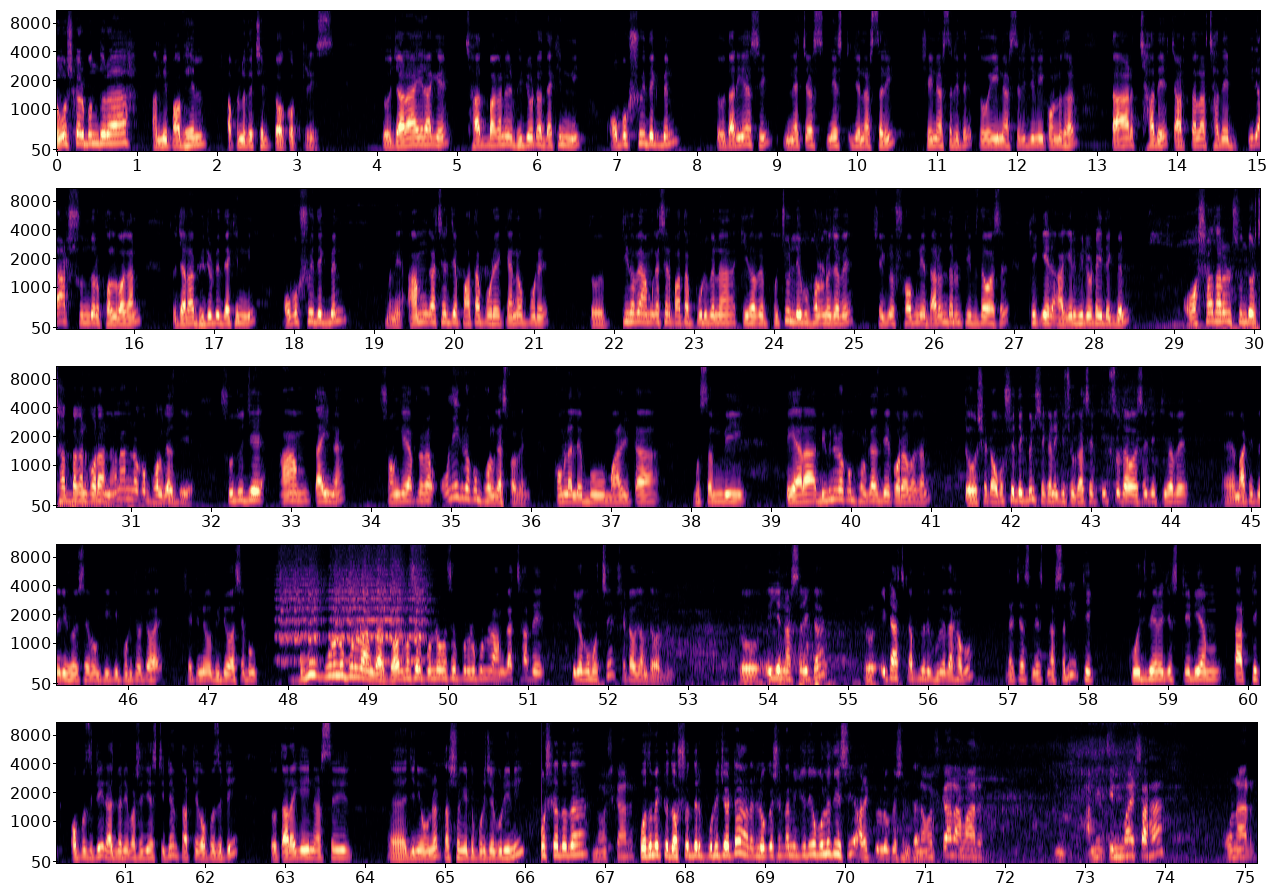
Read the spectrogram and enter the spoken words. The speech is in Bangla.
নমস্কার বন্ধুরা, আমি পাভেল, আপনারা দেখছেন টক অফ ট্রিস তো যারা এর আগে ছাদ বাগানের ভিডিওটা দেখেননি, অবশ্যই দেখবেন। তো দাঁড়িয়ে আছি নেচার্স নেস্ট যে নার্সারি, সেই নার্সারিতে। তো এই নার্সারি যিনি কর্ণধার, তার ছাদে, চারতলার ছাদে বিরাট সুন্দর ফল বাগান। তো যারা ভিডিওটি দেখেননি, অবশ্যই দেখবেন। মানে আম গাছের যে পাতা পড়ে, কেন পড়ে, তো কীভাবে আম গাছের পাতা পুড়বে না, কীভাবে প্রচুর লেবু ফলানো যাবে, সেগুলো সব নিয়ে দারুণ দারুণ টিপস দেওয়া আছে। ঠিক এর আগের ভিডিওটাই দেখবেন। অসাধারণ সুন্দর ছাদ বাগান করা নানান রকম ফল গাছ দিয়ে। শুধু যে আম তাই না, সঙ্গে আপনারা অনেক রকম ফল গাছ পাবেন। কমলা লেবু, মালটা, মোসাম্বি, পেয়ারা, বিভিন্ন রকম ফল গাছ দিয়ে করা বাগান। তো সেটা অবশ্যই দেখবেন, সেখানে কিছু গাছের টিপসও দেওয়া আছে যে কীভাবে মাটি তৈরি হয়েছে এবং কী কী পরিচর্যা হয়, সেটি নিয়েও ভিডিও আছে এবং বহু পুরনো পুরনো আম গাছ, দশ বছর, পনেরো বছর পুরনো পুরনো আম গাছ ছাদে কীরকম হচ্ছে সেটাও জানতে পারবেন। তো এই যে নার্সারিটা, তো এটা আজকে আপনাদের ঘুরে দেখাবো। নেচার্স নেস্ট নার্সারি ঠিক কোচবিহারের যে স্টেডিয়াম তার ঠিক অপোজিটেই রাজবাড়ির পাশে যে স্টেডিয়াম তার ঠিক অপোজিটেই তো তার আগে এই নার্সারির যিনি ওনার তার সঙ্গে একটু পরিচয় করিয়ে নিই। নমস্কার দাদা। নমস্কার। প্রথমে একটু দর্শকদের পরিচয়টা আর লোকেশনটা আমি যদিও বলে দিয়েছি আর একটু লোকেশনটা নমস্কার আমার আমি Chinmoy Saha owner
